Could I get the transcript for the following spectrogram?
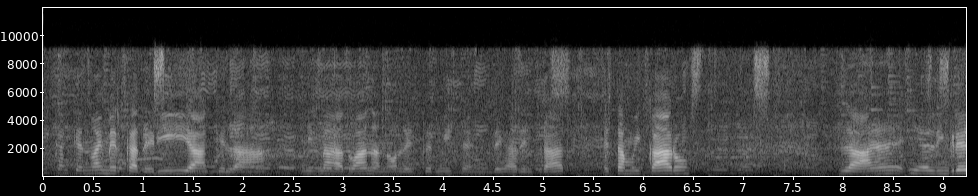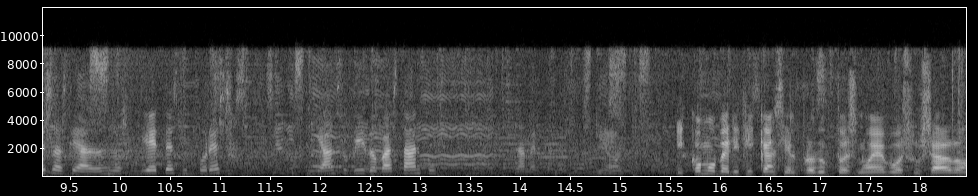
Indican que no hay mercadería, que la misma aduana no les permiten dejar entrar, está muy caro. el ingreso hacia los juguetes y por eso ya han subido bastante la mercadería. ¿Y cómo verifican si el producto es nuevo, es usado?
